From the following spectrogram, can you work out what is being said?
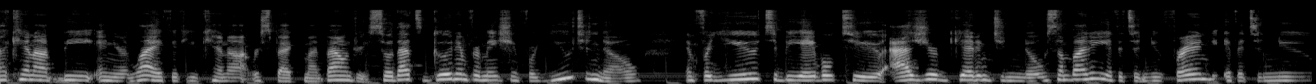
I cannot be in your life if you cannot respect my boundaries. So that's good information for you to know and for you to be able to as you're getting to know somebody, if it's a new friend, if it's a new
